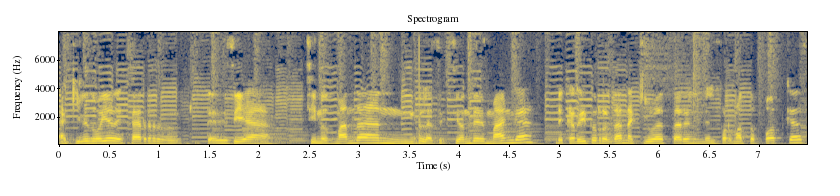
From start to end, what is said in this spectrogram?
Aquí les voy a dejar, te decía, si nos mandan la sección de manga de Carrito Roldán, aquí va a estar en el formato podcast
